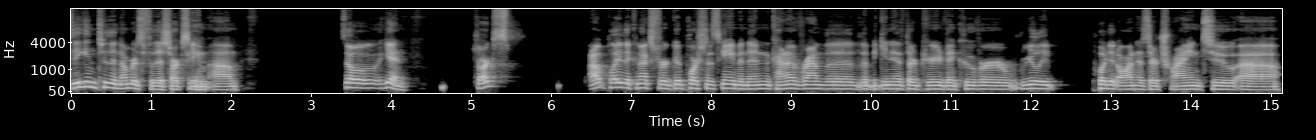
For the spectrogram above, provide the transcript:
dig into the numbers for this Sharks game. Um, so again, Sharks outplayed the Canucks for a good portion of this game, and then kind of around the the beginning of the third period, Vancouver really put it on as they're trying to uh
